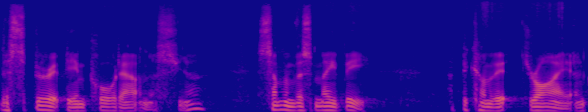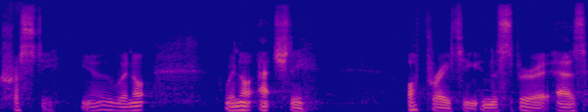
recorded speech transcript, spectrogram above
the Spirit being poured out on us, you know. Some of us may be have become a bit dry and crusty. You know, we're not, we're not actually operating in the Spirit as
